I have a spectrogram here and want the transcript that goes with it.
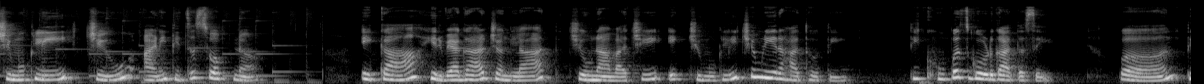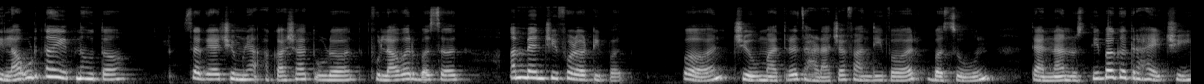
चिमुकली चिव आणि तिचं स्वप्न. एका हिरव्यागार जंगलात चिव नावाची एक चिमुकली चिमणी राहत होती. ती खूपच गोड गात असे. पण तिला उडता येत नव्हतं. सगळ्या चिमण्या आकाशात उडत फुलावर बसत आंब्यांची फळं टिपत. पण चिव मात्र झाडाच्या फांदीवर बसून त्यांना नुसती बघत राहायची.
